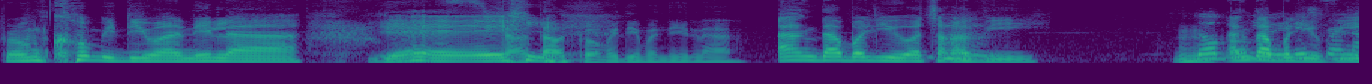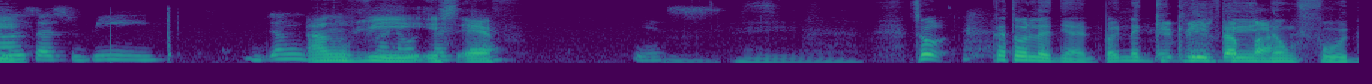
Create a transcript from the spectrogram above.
From Comedy Manila. Yay! Shout out di Manila. Ang W at saka Hmm. V. Mhm. W, Ang is W, V. pronounced as V. Ang V, Ang V is as F. Yes. So, katulad yan, pag nag-crave kayo pa. ng food,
